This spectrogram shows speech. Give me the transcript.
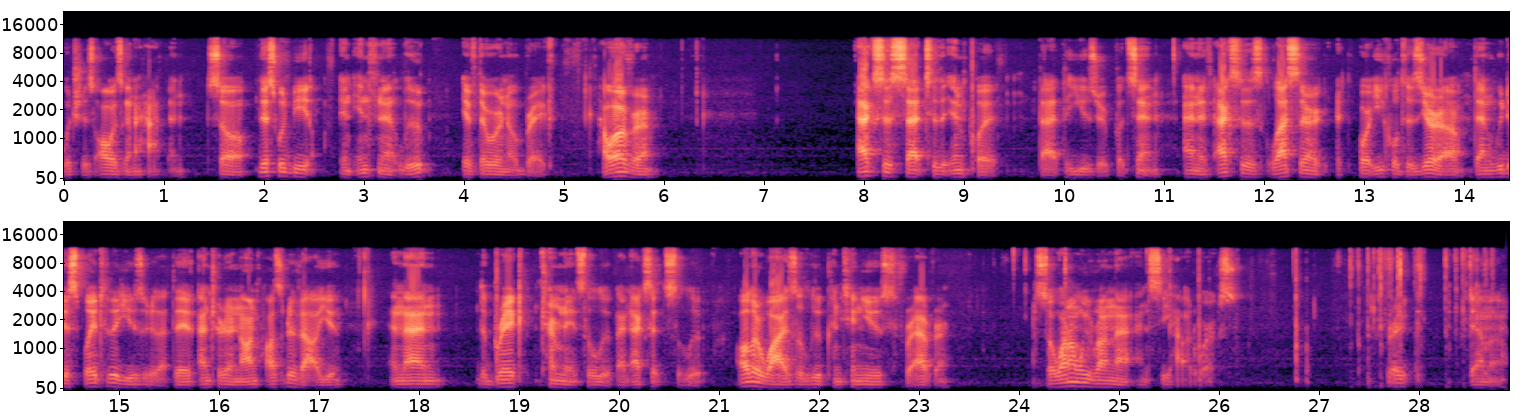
which is always going to happen. So this would be an infinite loop if there were no break. However, x is set to the input that the user puts in. And if x is less or equal to 0, then we display to the user that they've entered a non-positive value, and then the break terminates the loop and exits the loop. Otherwise, the loop continues forever. So why don't we run that and see how it works break demo.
